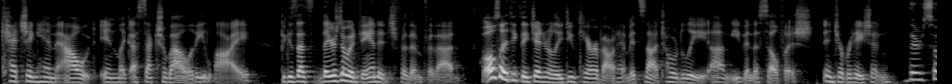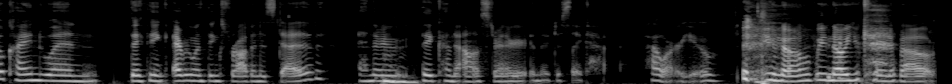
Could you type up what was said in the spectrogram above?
catching him out in like a sexuality lie because that's there's no advantage for them for that. Also, I think they generally do care about him. It's not totally um, even a selfish interpretation. They're so kind when they think everyone thinks Robin is dead, and they mm-hmm. they come to Alistair and they're, and they're just like, "How are you? you know, we know you cared about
